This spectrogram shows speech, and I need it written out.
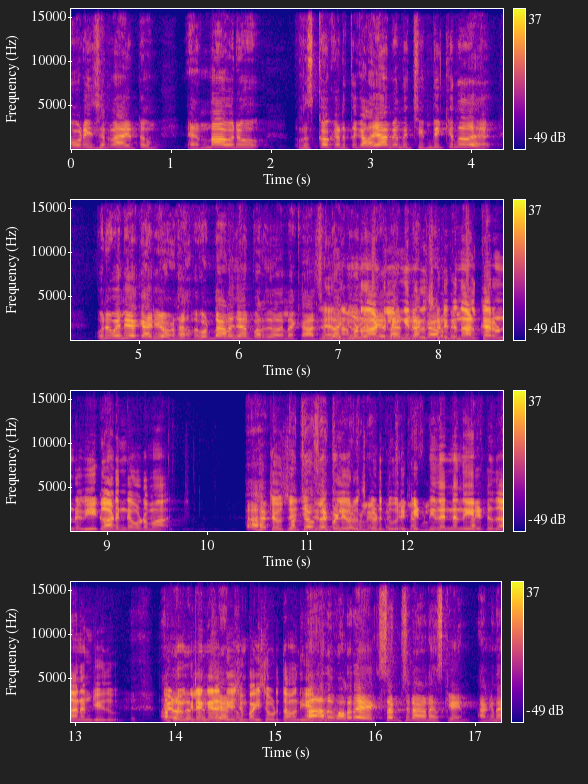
കോടീശ്വരനായിട്ടും എന്നാ ഒരു റിസ്ക് ഒക്കെ എടുത്ത് കളയാമെന്ന് ചിന്തിക്കുന്നത് ഒരു വലിയ കാര്യമാണ്. അതുകൊണ്ടാണ് ഞാൻ പറഞ്ഞത്. അല്ലെ കാശ് ഉണ്ടാക്കി നമ്മുടെ നാട്ടിൽ ഇങ്ങനെ റിസ്ക് എടുക്കുന്ന ആൾക്കാരുണ്ട്. വീഗാർഡിന്റെ ഉടമ ചിറ്റിലപ്പള്ളി റിസ്ക് എടുത്തു ഒരു കിഡ്നി തന്നെ നേരിട്ട് ദാനം ചെയ്തു. വേണമെങ്കിൽ അങ്ങനെ. അത്യാവശ്യം പൈസ കൊടുത്താൽ മതി അത് വളരെ എക്സംഷൻ ആണ് അങ്ങനെ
